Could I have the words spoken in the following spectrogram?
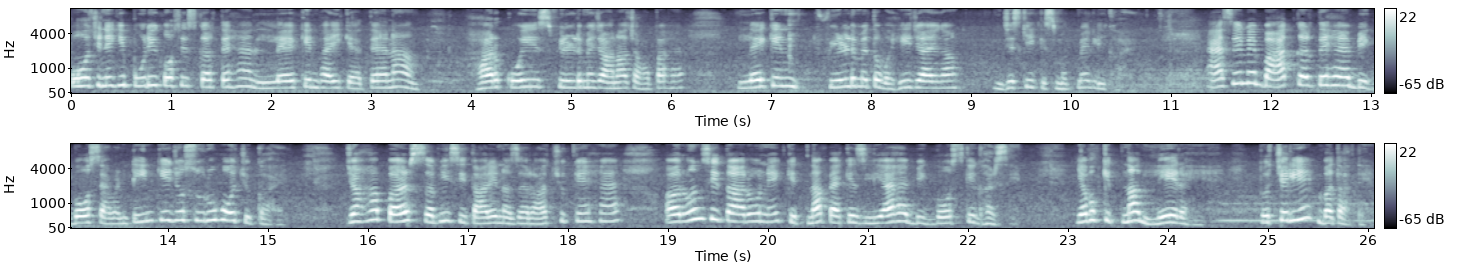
पहुँचने की पूरी कोशिश करते हैं, लेकिन भाई कहते हैं ना, हर कोई इस फ़ील्ड में जाना चाहता है, लेकिन फ़ील्ड में तो वही जाएगा जिसकी किस्मत में लिखा है। ऐसे में बात करते हैं बिग बॉस सेवनटीन की, जो शुरू हो चुका है, जहाँ पर सभी सितारे नज़र आ चुके हैं और उन सितारों ने कितना पैकेज लिया है बिग बॉस के घर से, या वो कितना ले रहे हैं? तो चलिए बताते हैं।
